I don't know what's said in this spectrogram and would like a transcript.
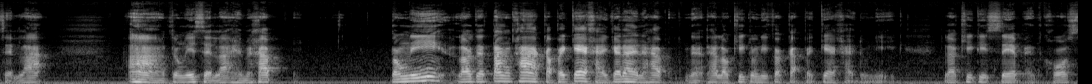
เสร็จละอ่าตรงนี้เสร็จละเห็นไหมครับ ตรงนี้เราจะตั้งค่ากลับไปแก้ไขก็ได้นะครับเนี่ยถ้าเราคลิกตรงนี้ก็กลับไปแก้ไขตรงนี้อีกแล้วคลิกที่ save and close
